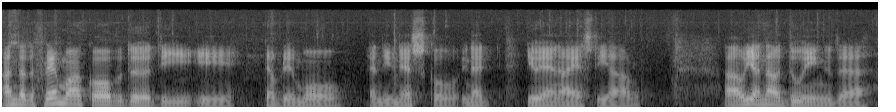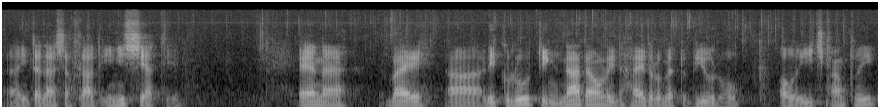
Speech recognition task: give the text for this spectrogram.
under the framework of the, the uh, WMO and UNESCO, United, UNISDR, uh, we are now doing the uh, International Flood Initiative. And uh, by uh, recruiting not only the Hydromet Bureau of each country,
